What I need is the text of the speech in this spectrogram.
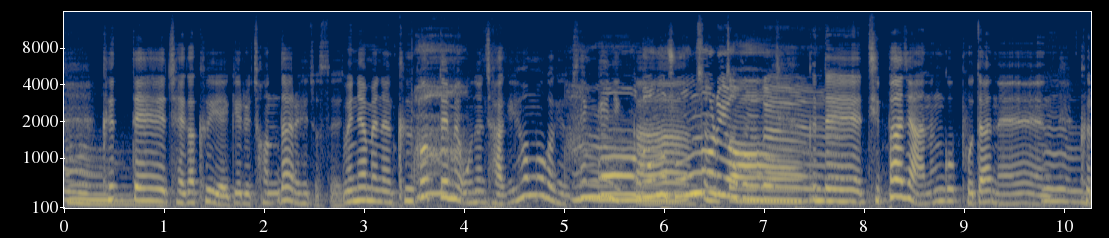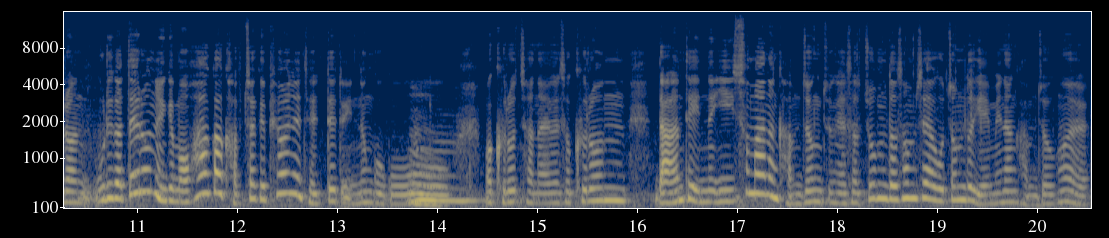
음. 그때 제가 그 얘기를 전달을 해줬어요. 왜냐면은 그것 때문에 오는 자기 혐오가 계속 생기니까. 어, 너무 좋은 진짜. 말이야 근데. 근데 딥하지 않은 것보다는 음. 그런 우리가 때로는 이게 막 화가 갑자기 표현이 될 때도 있는 거고 음. 막 그렇잖아요. 그래서 그런 나한테 있는 이 수많은 감정 중에서 좀 더 섬세하고 좀 더 예민한 감정을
